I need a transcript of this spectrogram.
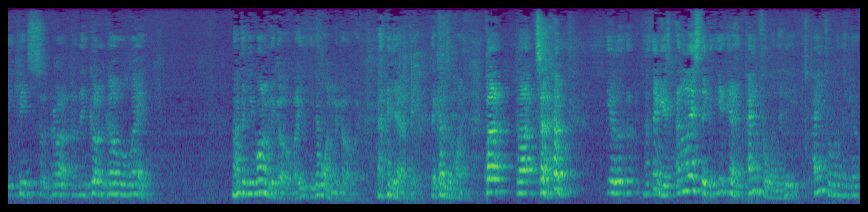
Your kids sort of grow up, but they've got to go away. Not that you want them to go away, you don't want them to go away. yeah, okay, there comes a point. But, but you know, the, the thing is, unless they, you know, it's painful when they leave, it's painful when they go.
